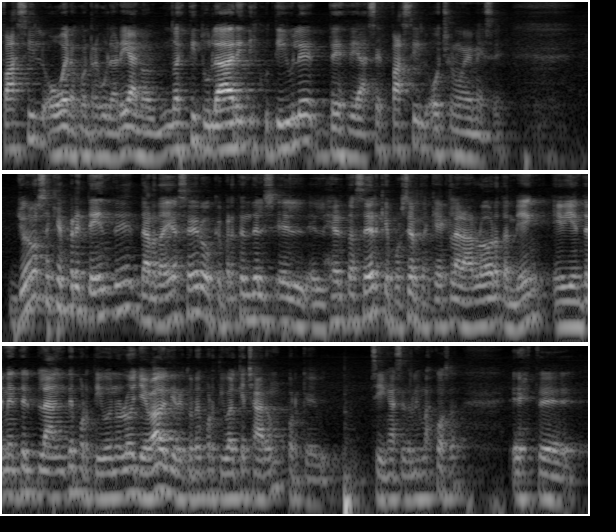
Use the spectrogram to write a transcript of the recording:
fácil, o bueno, con regularidad, no, es titular indiscutible desde hace fácil 8 o 9 meses. Yo no sé qué pretende Dardai hacer o qué pretende el, el, el, Hertha hacer, que por cierto hay que aclararlo ahora también. Evidentemente el plan deportivo no lo llevaba el director deportivo al que echaron, porque siguen haciendo las mismas cosas. Este,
